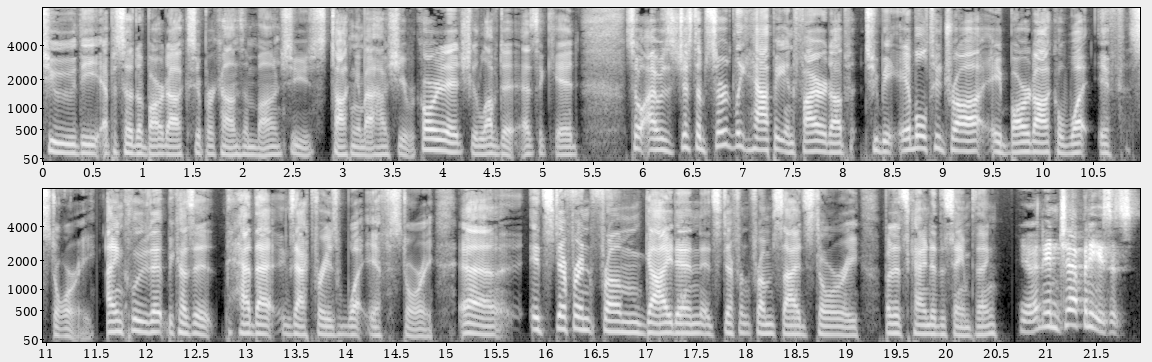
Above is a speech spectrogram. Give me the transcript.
to the episode of Bardock Super Kanzenban. She's talking about how she recorded it. She loved it as a kid. So I was just absurdly happy and fired up to be able to draw a Bardock what if story. I included it because it had that exact phrase, what if story. Uh, it's different from Gaiden, it's different from Side Story, but it's kind of the same thing. Yeah, and in Japanese, it's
